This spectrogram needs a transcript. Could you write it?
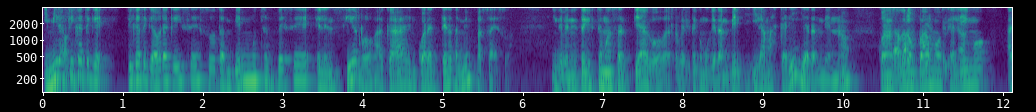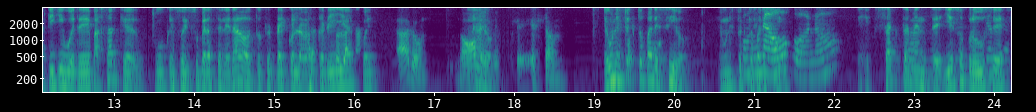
Y mira, fíjate que, fíjate que ahora que dice eso, también muchas veces el encierro acá en cuarentena también pasa eso. Independiente de que estemos en Santiago, de repente como que también, y la mascarilla también, ¿no? Cuando La nosotros vamos, salimos, a ti que te debe pasar, que tú que soy súper acelerado, entonces estás con la mascarilla, pues Claro. No, Claro. me, me molestan. Es un efecto parecido, es un efecto Como un ahogo, ¿no? Exactamente, y eso produce, de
